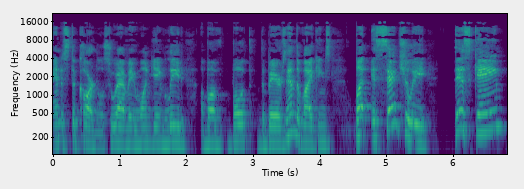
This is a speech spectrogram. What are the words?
and it's the Cardinals who have a one-game lead above both the Bears and the Vikings. But essentially, this game,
